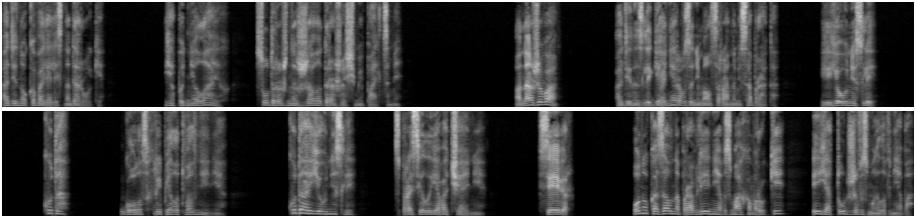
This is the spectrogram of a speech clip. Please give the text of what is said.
одиноко валялись на дороге. Я подняла их, судорожно сжала дрожащими пальцами. «Она жива!» Один из легионеров занимался ранами собрата. Ее унесли. «Куда?» — голос хрипел от волнения. «Куда ее унесли?» спросила я в отчаянии. «Север». Он указал направление взмахом руки, и я тут же взмыла в небо.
